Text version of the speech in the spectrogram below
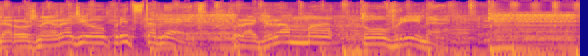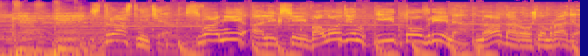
Дорожное радио представляет программа «То время». Здравствуйте! С вами Алексей Володин и «То время» на Дорожном радио.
